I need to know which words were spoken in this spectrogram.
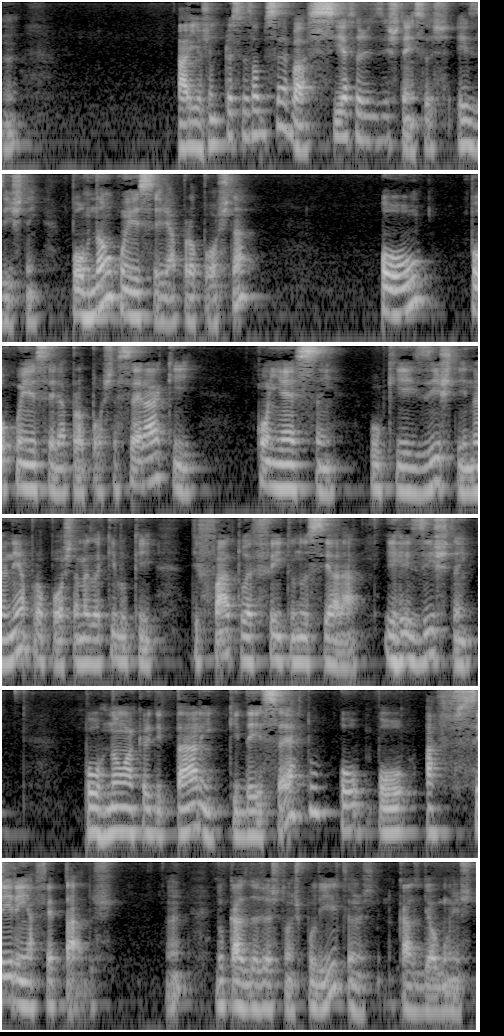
Né? Aí a gente precisa observar se essas resistências existem por não conhecerem a proposta ou por conhecerem a proposta. Será que conhecem o que existe, não é nem a proposta, mas aquilo que de fato é feito no Ceará e resistem por não acreditarem que dê certo ou por serem afetados? Né? No caso das gestões políticas, no caso de alguns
